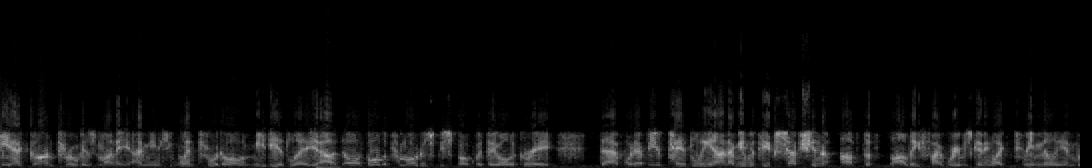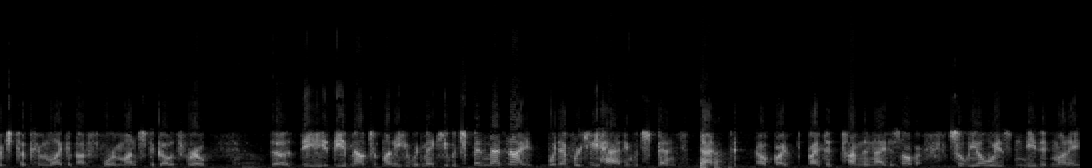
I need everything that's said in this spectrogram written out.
he had gone through his money. I mean, he went through it all immediately. Uh, all, all the promoters we spoke with, they all agree that whatever you paid Leon, I mean, with the exception of the Ali fight where he was getting like three million, which took him like about four months to go through. The, the the amount of money he would make, he would spend that night. Whatever he had, he would spend that you know, by by the time the night is over. So he always needed money.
